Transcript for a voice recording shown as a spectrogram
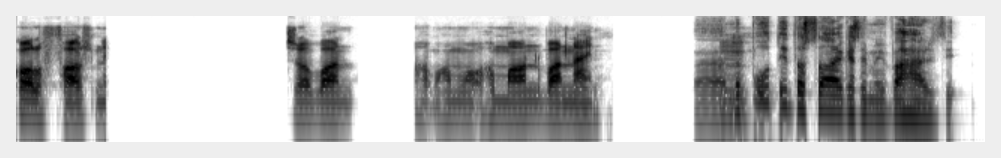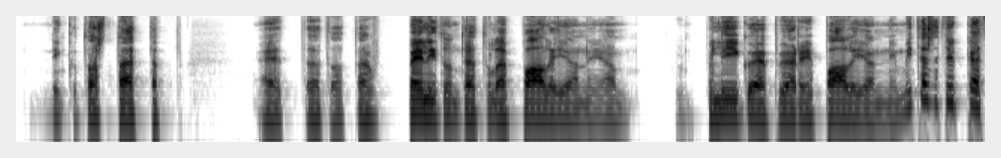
golfhaus, niin se on vaan, homma on vaan näin. Me mm. puhuttiin tuossa aikaisemmin vähän niin kuin tosta, että, että tota, pelitunteja tulee paljon ja liikoja pyörii paljon, niin mitä sä tykkäät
